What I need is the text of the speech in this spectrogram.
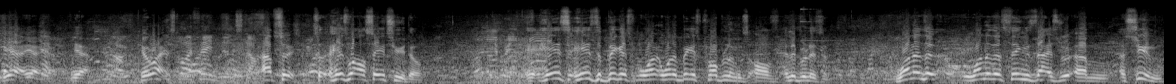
Yeah, yeah, yeah. yeah. You know, You're right. Just life end and stuff. Absolutely. So here's what I'll say to you though. Here's, here's the biggest one, one of the biggest problems of liberalism. One of the one of the things that is um, assumed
